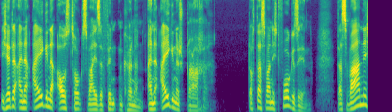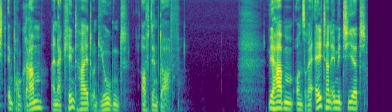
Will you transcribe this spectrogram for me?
Ich hätte eine eigene Ausdrucksweise finden können, eine eigene Sprache. Doch das war nicht vorgesehen. Das war nicht im Programm einer Kindheit und Jugend auf dem Dorf. Wir haben unsere Eltern imitiert,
